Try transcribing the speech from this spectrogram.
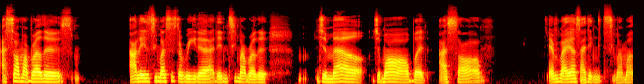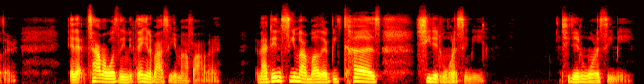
I saw my brothers. I didn't see my sister Rita. I didn't see my brother Jamal, Jamal, but I saw Everybody else, I didn't get to see my mother. And at the time, I wasn't even thinking about seeing my father. And I didn't see my mother because she didn't want to see me. She didn't want to see me.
